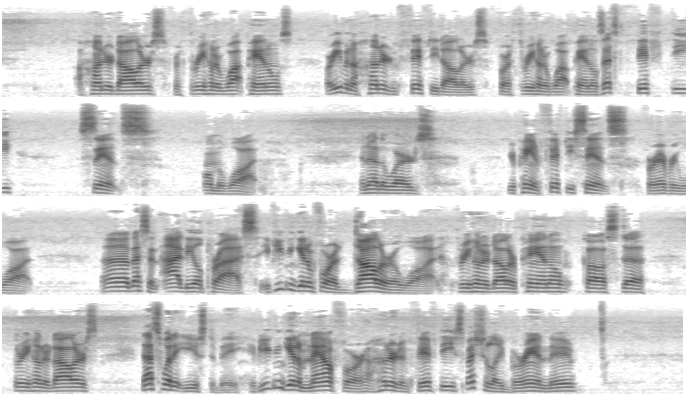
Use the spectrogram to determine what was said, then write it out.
$100 for 300 watt panels, or even $150 for 300 watt panels, that's 50 cents on the watt. In other words, you're paying 50 cents for every watt. Uh, that's an ideal price. If you can get them for a dollar a watt, $300 panel cost uh, $300. That's what it used to be. If you can get them now for 150, especially brand new,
